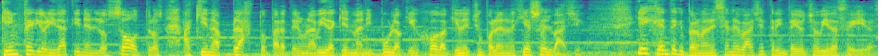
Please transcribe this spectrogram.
qué inferioridad tienen los otros, a quién aplasto para tener una vida, a quién manipulo, a quién jodo, a quién le chupo la energía, el valle. Y hay gente que permanece en el valle 38 vidas seguidas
